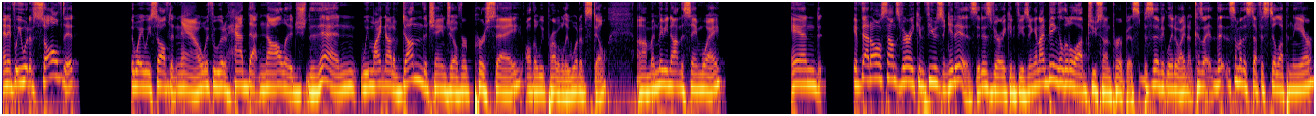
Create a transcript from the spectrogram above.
And if we would have solved it the way we solved it now. If we would have had that knowledge then, we might not have done the changeover per se, although we probably would have still, um, and maybe not in the same way. And if that all sounds very confusing, it is. It is very confusing. And I'm being a little obtuse on purpose. Specifically, do I know? Because some of this stuff is still up in the air.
